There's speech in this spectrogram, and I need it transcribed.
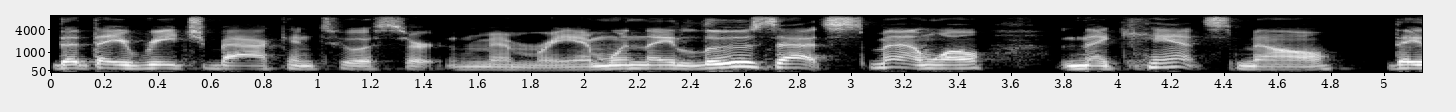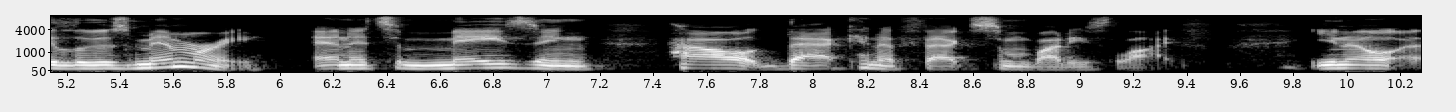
that they reach back into a certain memory. And when they lose that smell, well, and they can't smell, they lose memory. And it's amazing how that can affect somebody's life. You know,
